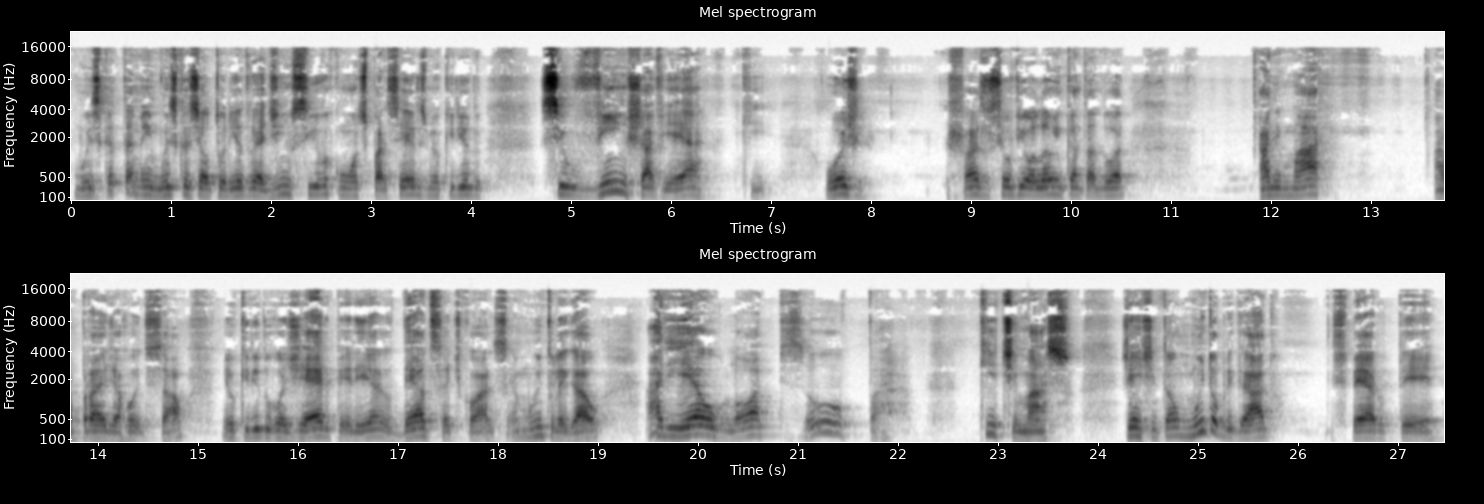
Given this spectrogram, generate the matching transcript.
Música também, músicas de autoria do Edinho Silva com outros parceiros, meu querido Silvinho Xavier, que hoje faz o seu violão encantador animar a praia de Arroio do Sal. Meu querido Rogério Pereira, o Dedo Sete Cordas, é muito legal. Ariel Lopes, opa, que timaço. Gente, então, muito obrigado. Espero ter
